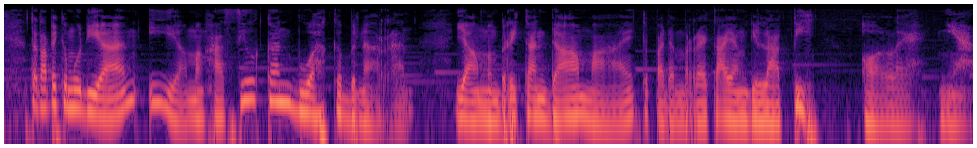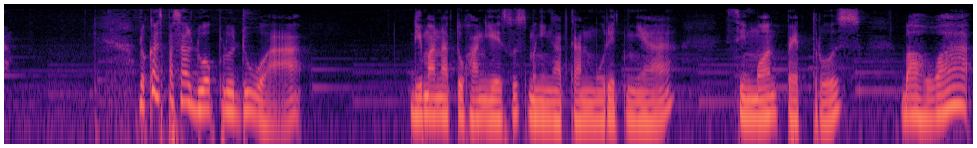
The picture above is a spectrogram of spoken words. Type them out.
Tetapi kemudian ia menghasilkan buah kebenaran yang memberikan damai kepada mereka yang dilatih olehnya. Lukas pasal 22 di mana Tuhan Yesus mengingatkan muridnya Simon Petrus bahwa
